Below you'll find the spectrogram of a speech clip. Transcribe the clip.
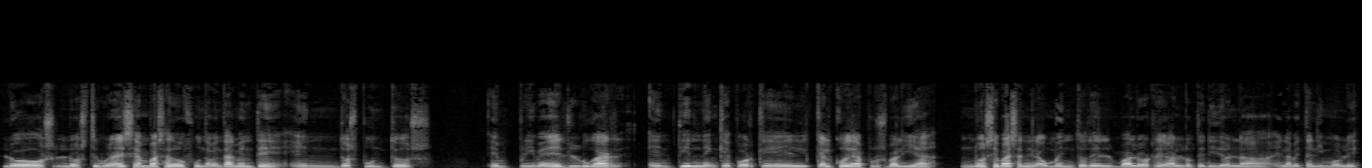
Los, los tribunales se han basado fundamentalmente en dos puntos. En primer lugar, entienden que porque el cálculo de la plusvalía no se basa en el aumento del valor real obtenido en la, en la venta del inmueble,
